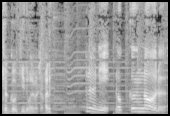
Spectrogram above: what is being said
曲を聴いてもらいましょうかね。くるり、ロックンロール。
